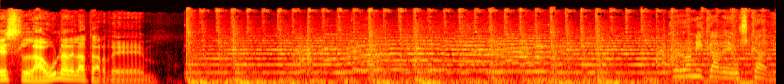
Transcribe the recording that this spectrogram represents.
Es la una de la tarde. Crónica de Euskadi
